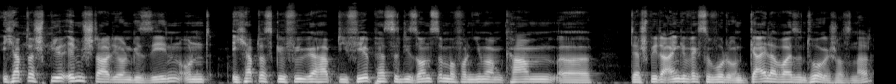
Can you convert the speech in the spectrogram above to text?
ich habe das Spiel im Stadion gesehen und ich habe das Gefühl gehabt, die Fehlpässe, die sonst immer von jemandem kamen, äh, der später eingewechselt wurde und geilerweise ein Tor geschossen hat,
